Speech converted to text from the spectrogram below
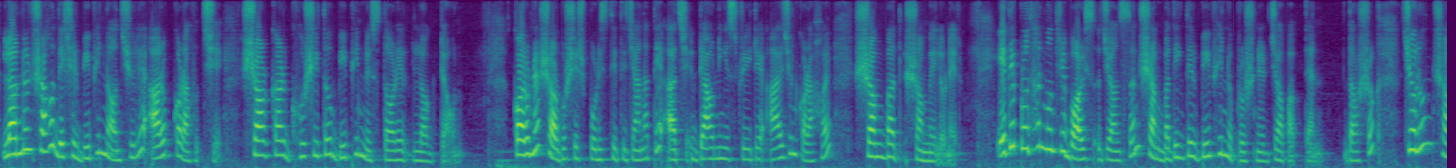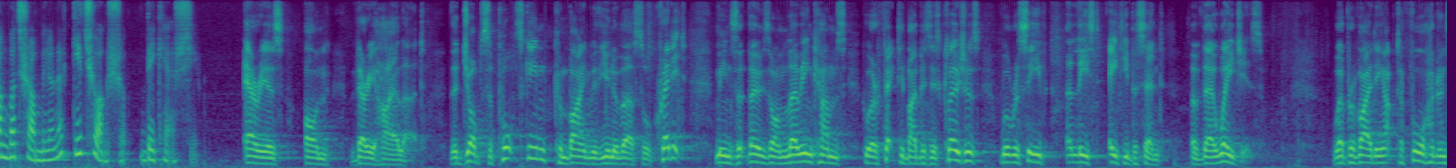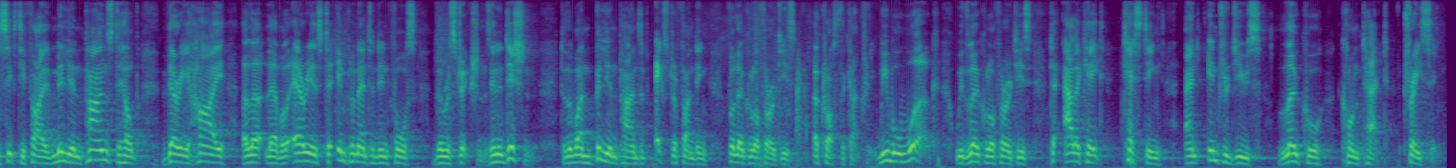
লন্ডন সহ দেশের বিভিন্ন অঞ্চলে আরোপ করা হচ্ছে, সরকার ঘোষিত বিভিন্ন স্তরের লকডাউন করোনার সর্বশেষ পরিস্থিতি জানাতে আজ ডাউনিং স্ট্রিটে আয়োজন করা হয় সংবাদ সম্মেলনের এতে প্রধানমন্ত্রী বরিস জনসন সাংবাদিকদের বিভিন্ন প্রশ্নের জবাব দেন দর্শক চলুন সংবাদ সম্মেলনের কিছু অংশ দেখে আসি. The job support scheme, combined with universal credit, means that those on low incomes who are affected by business closures will receive at least 80% of their wages. We're providing up to £465 million to help very high alert level areas to implement and enforce the restrictions, in addition to the £1 billion of extra funding for local authorities across the country. We will work with local authorities to allocate testing and introduce local contact tracing.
